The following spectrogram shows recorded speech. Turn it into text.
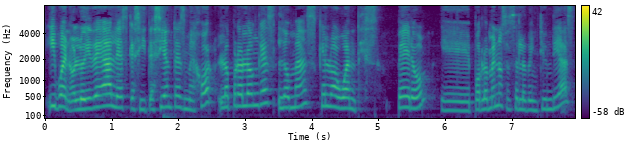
Y bueno, lo ideal es que si te sientes mejor, lo prolongues lo más que lo aguantes. Pero eh, por lo menos hacerlo 21 días,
